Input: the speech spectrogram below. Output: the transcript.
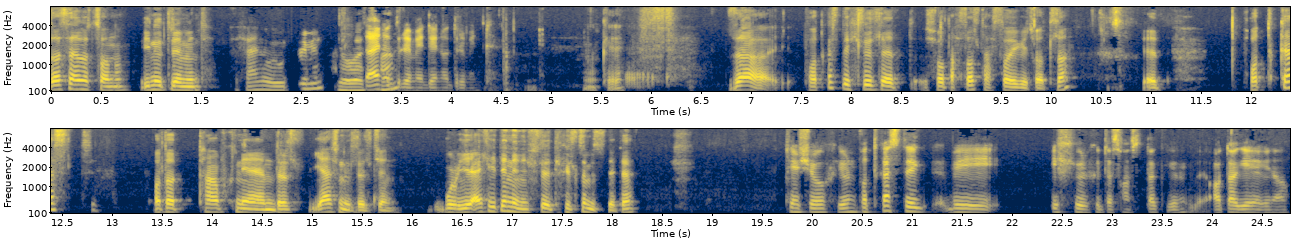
За сайн бацгаана уу? Энэ өдрийн мэнд. Сайн уу өдрийн мэнд? Сайн өдрийн мэнд, энэ өдрийн мэнд. Окей. За подкаст эхлүүлээд шууд асуулт асууя гэж бодлоо. Тэгээд подкаст одоо та бүхний амьдрал яаж нөлөөлж байна? Бүр аль хэдийн нэвтрээд эхэлсэн биз дээ, тэ? Тийм шүү. Ер нь подкастыг би их ерөөхдөө сонсдог. Одоогийн you know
